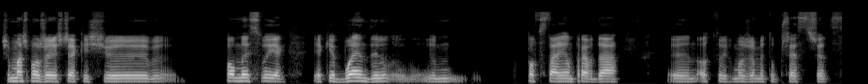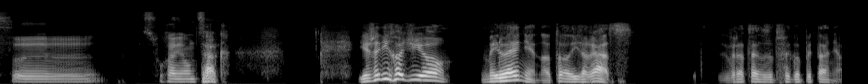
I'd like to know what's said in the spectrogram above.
czy masz może jeszcze jakieś y, pomysły, jak, jakie błędy y, y, powstają, prawda, o których możemy tu przestrzec słuchających? Tak. Jeżeli chodzi o mylenie, no to raz, wracając do Twojego pytania.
